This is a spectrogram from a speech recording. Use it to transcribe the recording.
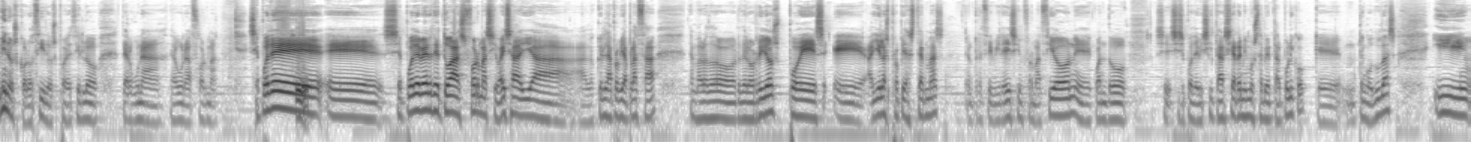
menos conocidos, por decirlo de alguna, de alguna forma. Se puede, se puede ver de todas formas, si vais ahí a, lo que es la propia plaza de Amador de los Ríos, pues allí en las propias termas recibiréis información eh, cuando si, se puede visitar, si ahora mismo está abierta al público, que tengo dudas. Y,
